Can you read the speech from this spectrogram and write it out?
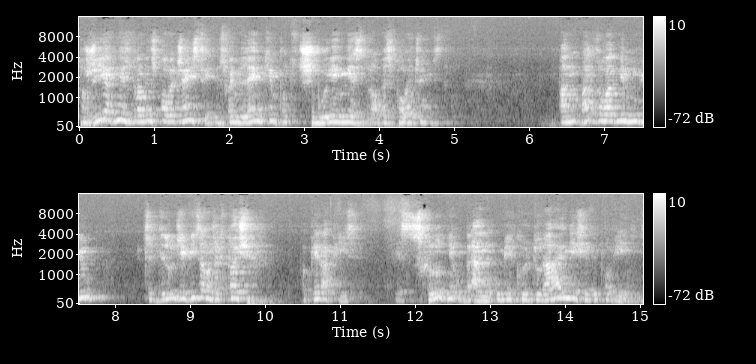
to żyje w niezdrowym społeczeństwie, tym swoim lękiem podtrzymuje niezdrowe społeczeństwo. Pan bardzo ładnie mówił, czy gdy ludzie widzą, że ktoś popiera PiS, jest schludnie ubrany, umie kulturalnie się wypowiedzieć,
